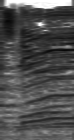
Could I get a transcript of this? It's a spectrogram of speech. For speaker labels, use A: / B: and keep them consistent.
A: Let's do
